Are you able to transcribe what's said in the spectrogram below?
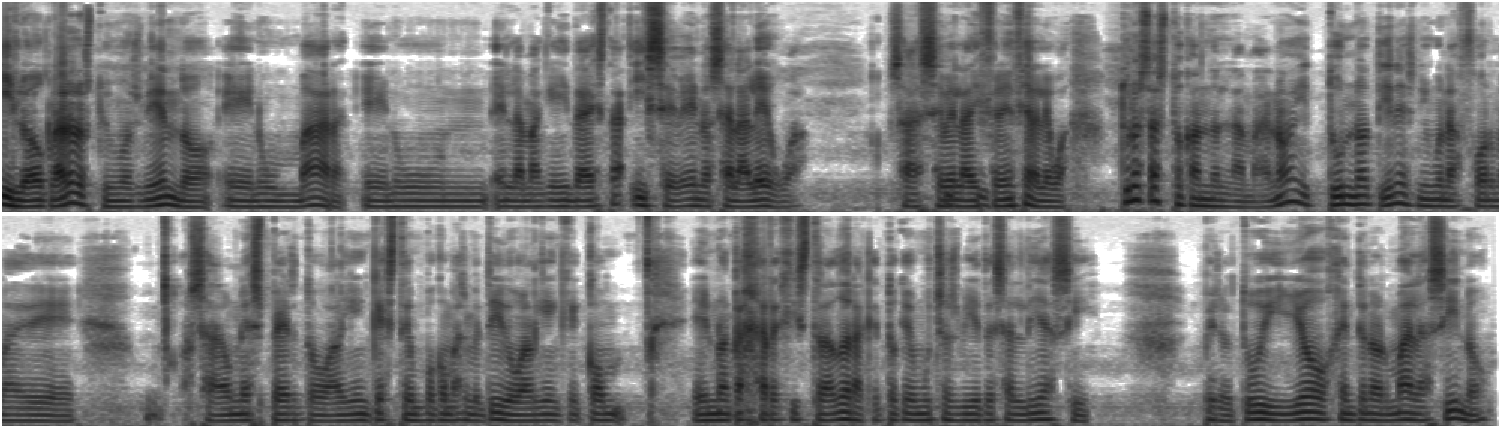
Y luego, claro, lo estuvimos viendo en un bar, en un en la maquinita esta, y se ve, no sé, a la legua. O sea, se ve la diferencia a la legua. Tú lo estás tocando en la mano y tú no tienes ninguna forma de... O sea, un experto o alguien que esté un poco más metido o alguien que com- en una caja registradora que toque muchos billetes al día, sí. Pero tú y yo, gente normal, así no.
